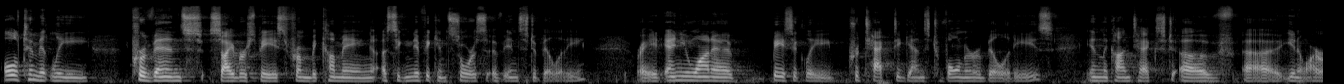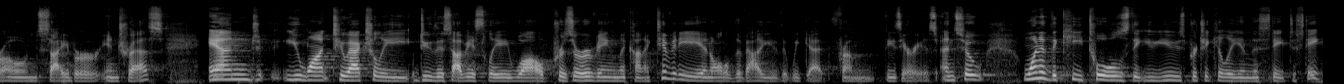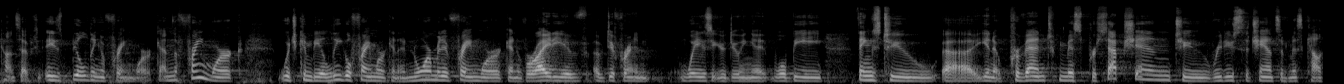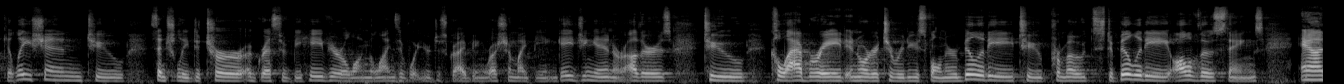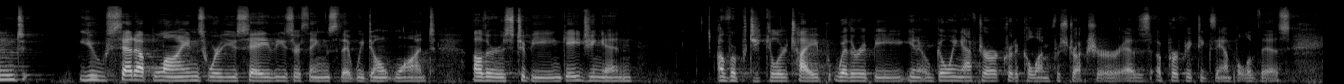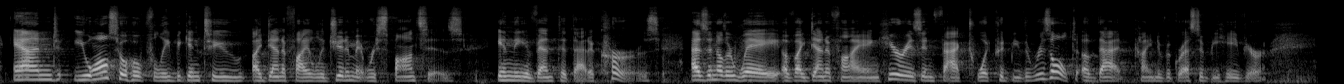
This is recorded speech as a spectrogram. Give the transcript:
ultimately prevents cyberspace from becoming a significant source of instability, right? And you want to basically protect against vulnerabilities in the context of uh, you know our own cyber interests and you want to actually do this, obviously, while preserving the connectivity and all of the value that we get from these areas. And so, one of the key tools that you use, particularly in the state to state concept, is building a framework. And the framework, which can be a legal framework and a normative framework and a variety of, of different ways that you're doing it will be things to uh, you know prevent misperception, to reduce the chance of miscalculation, to essentially deter aggressive behavior along the lines of what you're describing Russia might be engaging in or others, to collaborate in order to reduce vulnerability, to promote stability, all of those things. And you set up lines where you say these are things that we don't want others to be engaging in of a particular type, whether it be you know going after our critical infrastructure as a perfect example of this, and you also hopefully begin to identify legitimate responses in the event that that occurs as another way of identifying here is in fact what could be the result of that kind of aggressive behavior.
